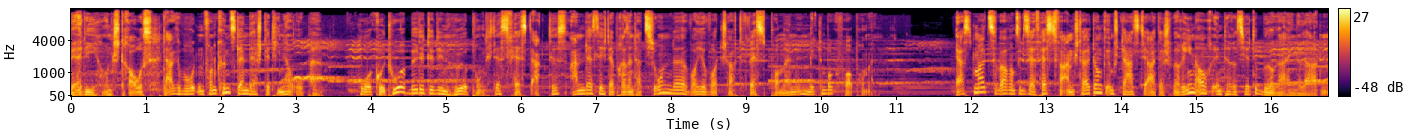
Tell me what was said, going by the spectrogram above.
Verdi und Strauss, dargeboten von Künstlern der Stettiner Oper. Hohe Kultur bildete den Höhepunkt des Festaktes anlässlich der Präsentation der Wojewodschaft Westpommern in Mecklenburg-Vorpommern. Erstmals waren zu dieser Festveranstaltung im Staatstheater Schwerin auch interessierte Bürger eingeladen.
